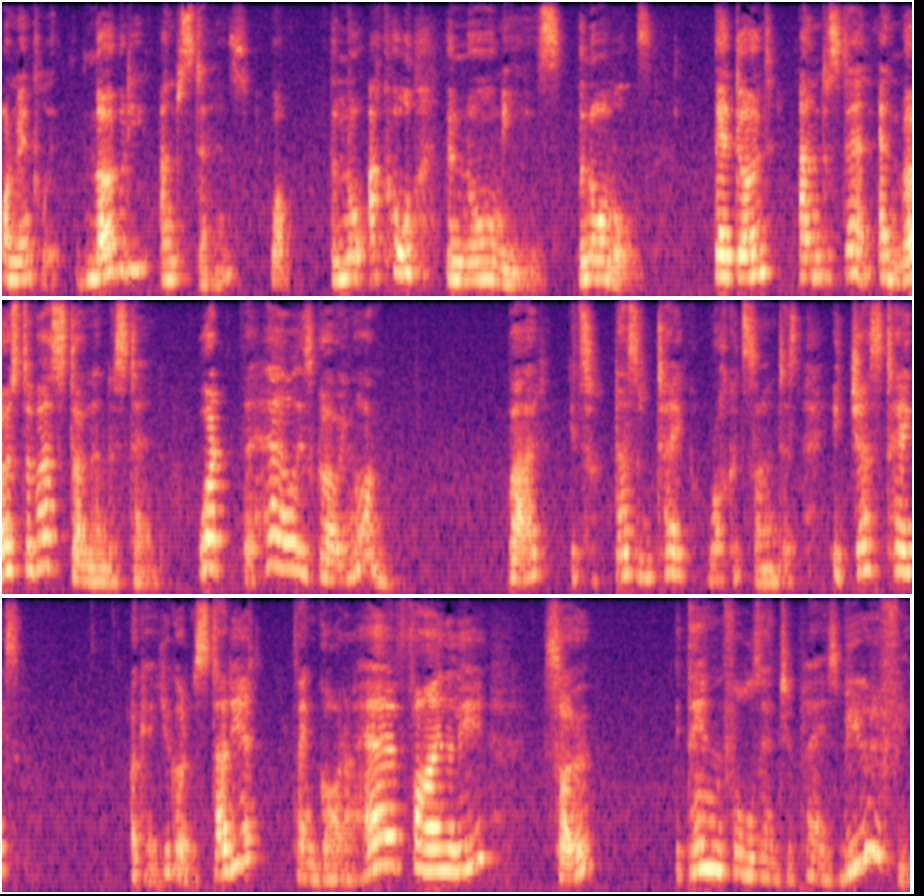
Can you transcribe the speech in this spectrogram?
on mental Nobody understands, well, the no I call the normies, the normals. They don't understand, and most of us don't understand what the hell is going on. But it doesn't take rocket scientists. It just takes, okay, you got to study it. Thank God I have finally. So it then falls into place beautifully.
